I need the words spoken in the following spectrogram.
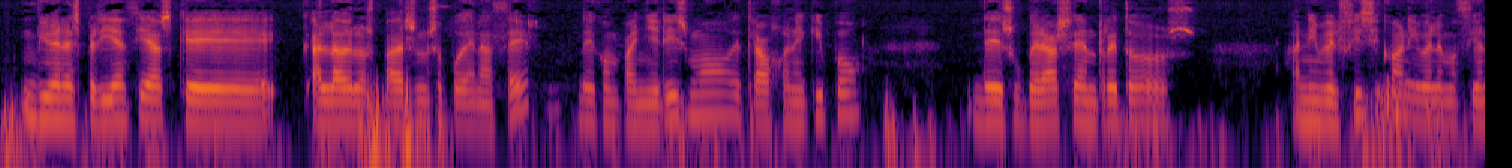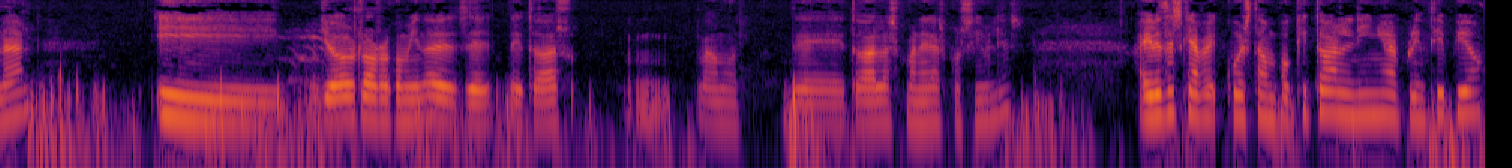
viven experiencias que al lado de los padres no se pueden hacer, de compañerismo, de trabajo en equipo, de superarse en retos a nivel físico, a nivel emocional. Y yo os lo recomiendo de, de todas, vamos, de todas las maneras posibles. Hay veces que cuesta un poquito al niño al principio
